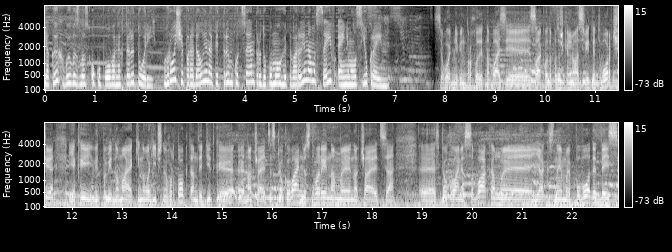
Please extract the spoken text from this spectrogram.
яких вивезли з окупованих територій. Гроші передали на підтримку центру допомоги тваринам Safe Animals Ukraine. Сьогодні він проходить на базі закладу позашкільної освіти творчі, який відповідно має кінологічний гурток, там де дітки е, навчаються спілкуванню з тваринами, навчаються е, спілкуванню з собаками, як з ними поводитись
